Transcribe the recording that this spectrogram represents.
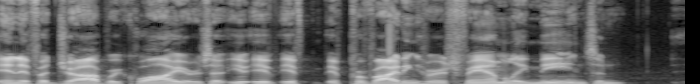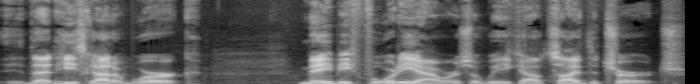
and if a job requires uh, if if if providing for his family means and that he's got to work maybe 40 hours a week outside the church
